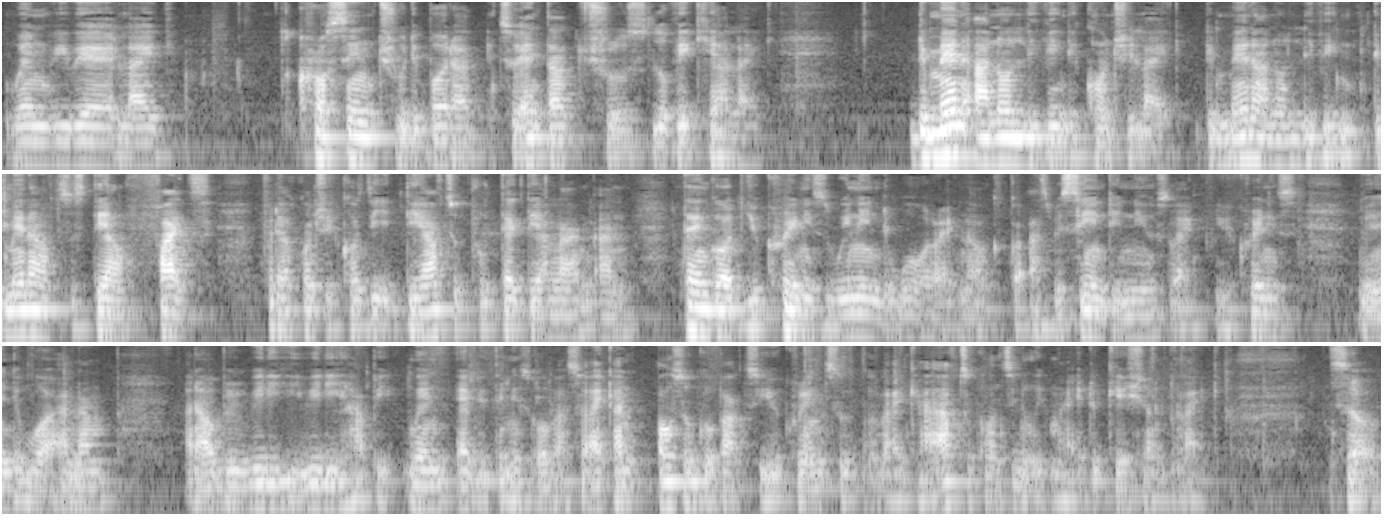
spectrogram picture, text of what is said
when we were like crossing through the border to enter through Slovakia. Like the men are not leaving the country. Like the men are not leaving. The men have to stay and fight for their country because they, they have to protect their land. And thank God Ukraine is winning the war right now As we see in the news, like Ukraine is winning the war, and I'm and I'll be really really happy when everything is over. So I can also go back to Ukraine to like I have to continue with my education. Like so,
